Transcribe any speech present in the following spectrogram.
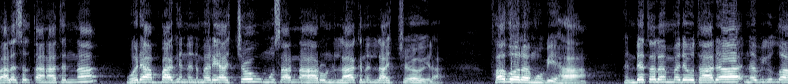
ባለስልጣናትና ወደ አምባገነን መሪያቸው ሙሳና ሀሩን ላክንላቸው ይላል። ፈظለሙ ቢሃ እንደተለመደው ታዳ ነቢዩላህ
